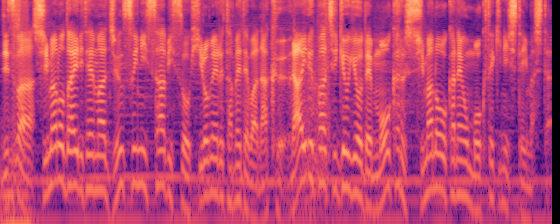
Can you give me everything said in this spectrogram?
実は島の代理店は純粋にサービスを広めるためではなくナイルパーチ漁業で儲かる島のお金を目的にしていました。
